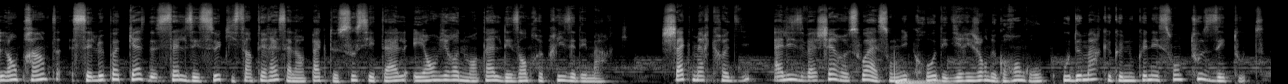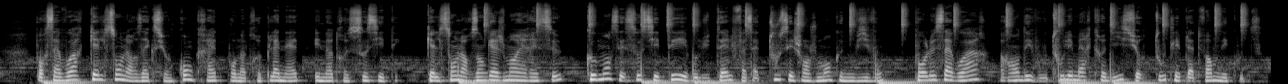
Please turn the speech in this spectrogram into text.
L'empreinte, c'est le podcast de celles et ceux qui s'intéressent à l'impact sociétal et environnemental des entreprises et des marques. Chaque mercredi, Alice Vachet reçoit à son micro des dirigeants de grands groupes ou de marques que nous connaissons tous et toutes, pour savoir quelles sont leurs actions concrètes pour notre planète et notre société. Quels sont leurs engagements RSE Comment ces sociétés évoluent-elles face à tous ces changements que nous vivons? Pour le savoir, rendez-vous tous les mercredis sur toutes les plateformes d'écoute.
